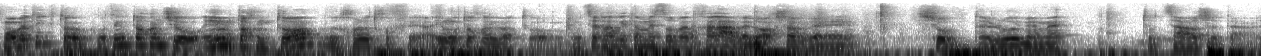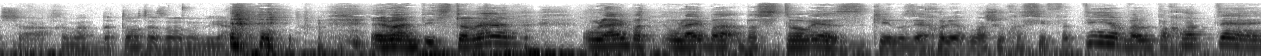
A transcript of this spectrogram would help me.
כמו בטיקטוק, רוצים תוכן שהוא, אם הוא תוכן טוב, הוא יכול להיות חופר, אם הוא תוכן לא טוב, הוא צריך להביא את המסר בהתחלה, ולא עכשיו, אה, שוב, תלוי באמת תוצר שאתה, שהחברת דלתות הזאת מביאה. הבנתי, זאת אומרת, אולי, ב- אולי ב story אז כאילו זה יכול להיות משהו חשיפתי, אבל פחות... אה,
